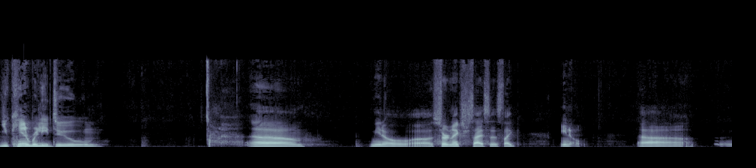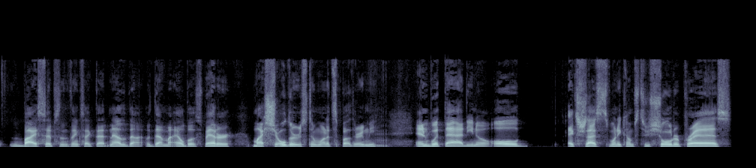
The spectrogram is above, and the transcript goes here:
you can't really do um, you know, uh, certain exercises like, you know, uh, biceps and things like that. Now that, that my elbow is better, my shoulders don't want it's bothering me. And with that, you know, all exercises when it comes to shoulder press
